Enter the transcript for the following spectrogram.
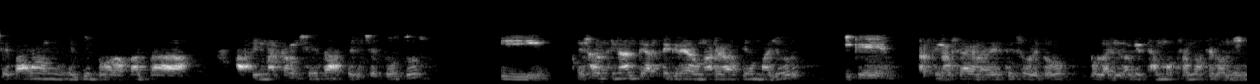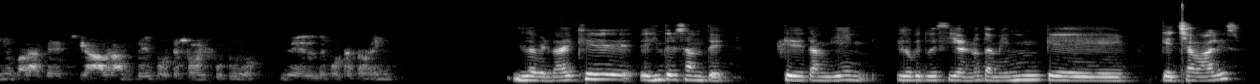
se paran el tiempo que falta a firmar camisetas, a hacerse fotos y eso al final te hace crear una relación mayor y que al final se agradece sobre todo por la ayuda que están mostrando hacia los niños para que sigan adelante porque son el futuro del deporte femenino. La verdad es que es interesante que también lo que tú decías, ¿no? También que, que chavales,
